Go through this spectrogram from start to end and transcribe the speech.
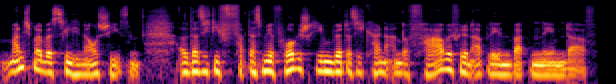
manchmal über das Ziel hinausschießen. Also dass ich die, dass mir vorgeschrieben wird, dass ich keine andere Farbe für den Ablehnen-Button nehmen darf.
